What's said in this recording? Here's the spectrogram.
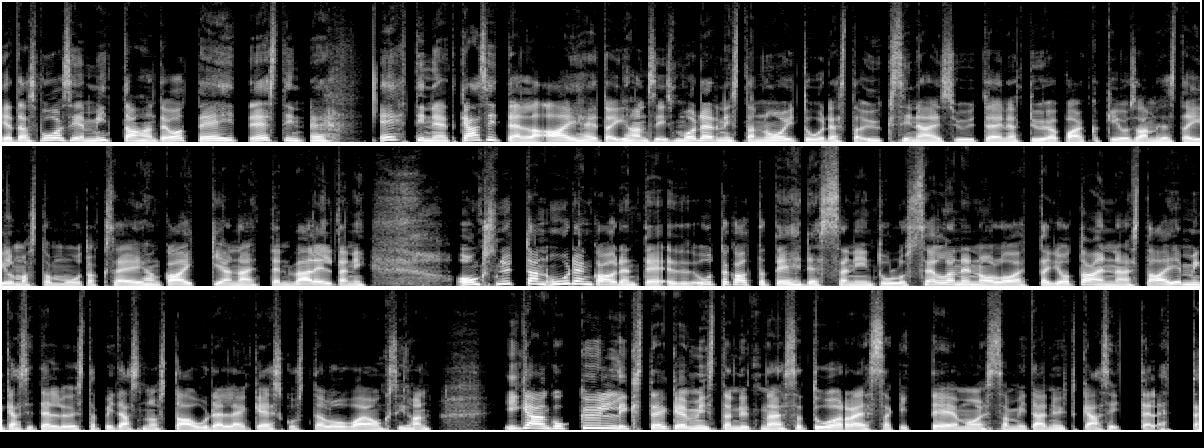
Ja tässä vuosien mittaahan te olette ehtin, eh, ehtineet käsitellä aiheita ihan siis modernista noituudesta yksinäisyyteen ja työpaikkakiusaamisesta ilmastonmuutokseen ja ihan kaikkia näiden väliltä. Niin onko nyt tämän uuden kauden te- uutta kautta tehdessä niin tullut sellainen olo, että jotain näistä aiemmin käsitellyistä pitäisi nostaa uudelleen keskusteluun vai onko ihan ikään kuin kylliksi tekemistä nyt näissä tuoreissakin teemoissa, mitä nyt käsittelette?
